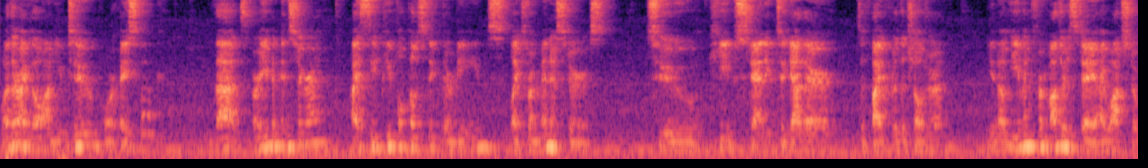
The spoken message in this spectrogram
whether I go on YouTube or Facebook, that or even Instagram, I see people posting their memes, like from ministers, to keep standing together to fight for the children. You know, even for Mother's Day, I watched a,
